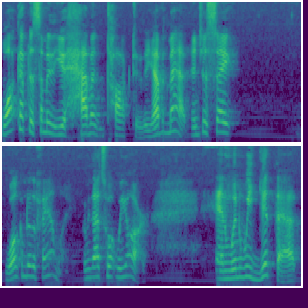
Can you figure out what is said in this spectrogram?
walk up to somebody that you haven't talked to, that you haven't met, and just say, Welcome to the family. I mean, that's what we are. And when we get that,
